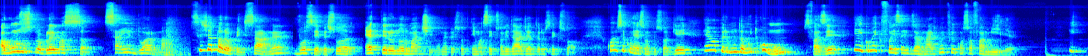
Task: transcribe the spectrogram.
Alguns dos problemas são sair do armário. Você já parou a pensar, né? Você, pessoa heteronormativa, né? Pessoa que tem uma sexualidade heterossexual. Quando você conhece uma pessoa gay, é uma pergunta muito comum se fazer. E aí, como é que foi sair dos armários? Como é que foi com a sua família? E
